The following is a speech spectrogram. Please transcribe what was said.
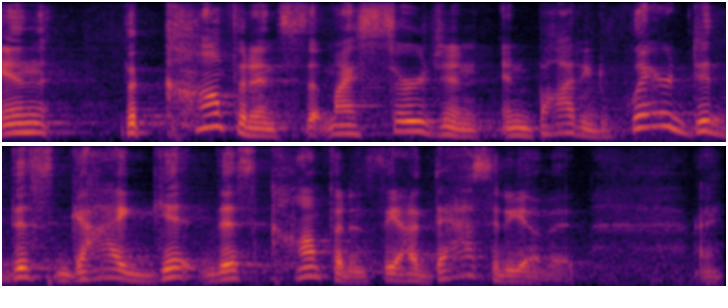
in the confidence that my surgeon embodied. Where did this guy get this confidence, the audacity of it? Right?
